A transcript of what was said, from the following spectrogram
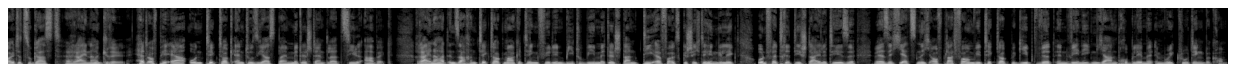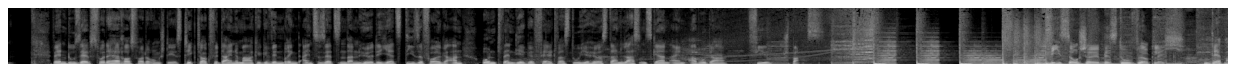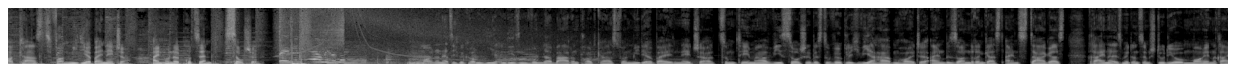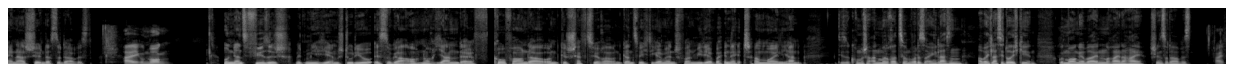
Heute zu Gast Rainer Grill, Head of PR und TikTok-Enthusiast beim Mittelständler Ziel Abeck. Rainer hat in Sachen TikTok-Marketing für den B2B-Mittelstand die Erfolgsgeschichte hingelegt und vertritt die steile These, wer sich jetzt nicht auf Plattformen wie TikTok begibt, wird in wenigen Jahren Probleme im Recruiting bekommen. Wenn du selbst vor der Herausforderung stehst, TikTok für deine Marke gewinnbringend einzusetzen, dann hör dir jetzt diese Folge an und wenn dir gefällt, was du hier hörst, dann lass uns gern ein Abo da viel Spaß! Wie social bist du wirklich? Der Podcast von Media by Nature. 100% social. Moin und herzlich willkommen hier in diesem wunderbaren Podcast von Media by Nature zum Thema Wie social bist du wirklich? Wir haben heute einen besonderen Gast, einen Stargast. Rainer ist mit uns im Studio. Moin Rainer, schön, dass du da bist. Hi, guten Morgen. Und ganz physisch mit mir hier im Studio ist sogar auch noch Jan, der Co-Founder und Geschäftsführer und ganz wichtiger Mensch von Media by Nature. Moin Jan. Diese komische Anmoderation wolltest du eigentlich lassen, aber ich lasse sie durchgehen. Guten Morgen, ihr beiden. Rainer, hi. Schön, dass du da bist. Hi.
